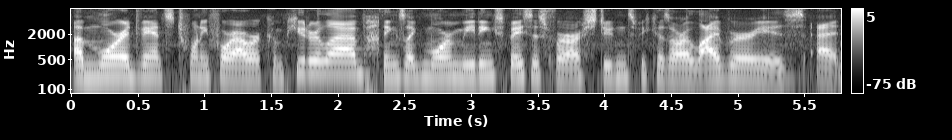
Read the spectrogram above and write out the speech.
a more advanced 24 hour computer lab, things like more meeting spaces for our students because our library is at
